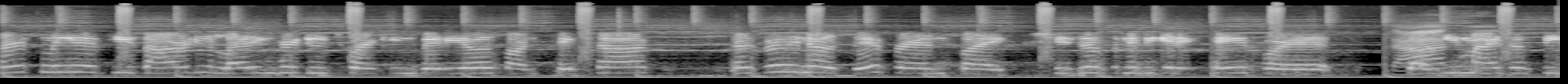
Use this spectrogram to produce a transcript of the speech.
Personally, if he's already letting her do twerking videos on TikTok, there's really no difference. Like, she's just going to be getting paid for it. So he might just be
